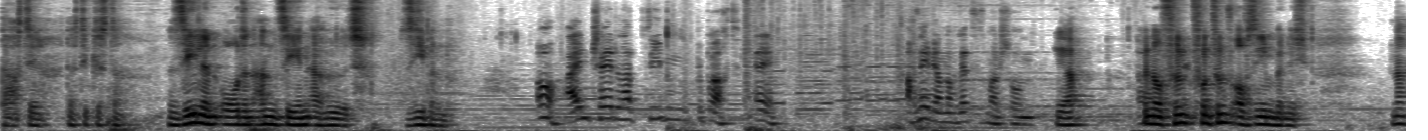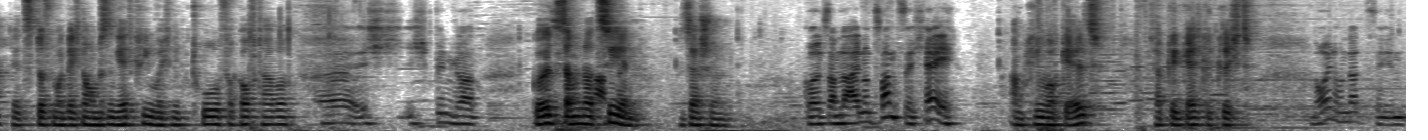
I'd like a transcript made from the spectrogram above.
da ist die, da ist die Kiste. Seelenorden Ansehen erhöht. 7. Oh, ein Schädel hat sieben gebracht. Ey. Ach nee, wir haben noch letztes Mal schon. Ja. Ich bin auf fünf, von 5 auf 7 bin ich. Na, jetzt dürfen wir gleich noch ein bisschen Geld kriegen, weil ich eine Truhe verkauft habe. Äh, ich, ich bin gerade Goldsammler 10. Sehr schön. Goldsammler 21. Hey, Am kriegen wir auch Geld. Ich habe kein Geld gekriegt. 910.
